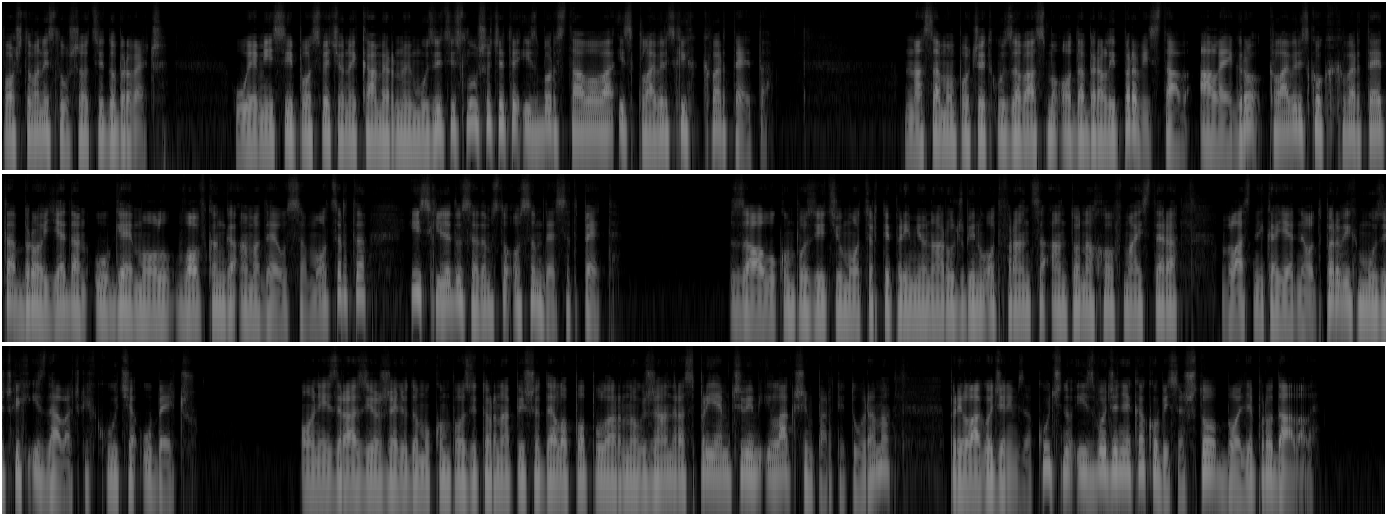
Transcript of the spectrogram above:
Poštovani slušalci, dobroveče. U emisiji posvećenoj kamernoj muzici slušat ćete izbor stavova iz klavirskih kvarteta. Na samom početku za vas smo odabrali prvi stav Allegro klavirskog kvarteta broj 1 u G molu Wolfganga Amadeusa Mozarta iz 1785. Za ovu kompoziciju Mozart je primio naručbinu od Franca Antona Hofmeistera, vlasnika jedne od prvih muzičkih izdavačkih kuća u Beču. On je izrazio želju da mu kompozitor napiše delo popularnog žanra s prijemčivim i lakšim partiturama, prilagođenim za kućno izvođenje kako bi se što bolje prodavale.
